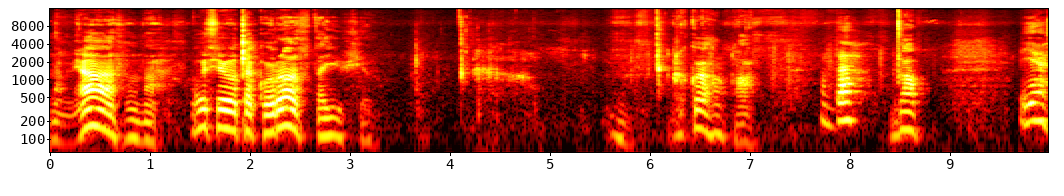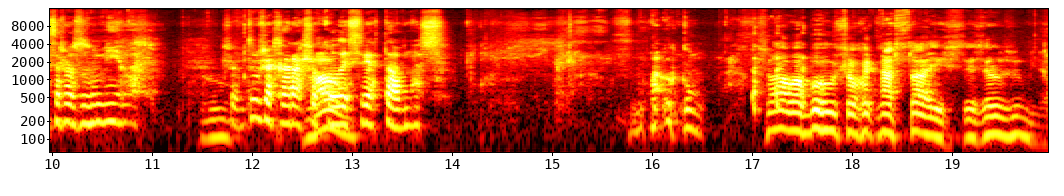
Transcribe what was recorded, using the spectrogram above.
на м'ясо, на. Ось його тако раз та і все. Така гата. Да? Да. Я зрозуміла. Ну, Що дуже хорошо, Мало. коли свята в нас. Слава Богу, що хоч настаєш, ти зрозуміла.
